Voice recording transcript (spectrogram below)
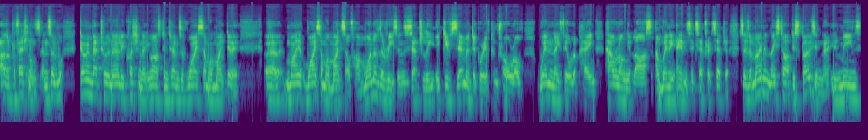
other professionals. And so, going back to an earlier question that you asked in terms of why someone might do it, uh, my, why someone might self harm. One of the reasons is actually it gives them a degree of control of when they feel the pain, how long it lasts, and when it ends, etc., etc. So the moment they start disclosing that, it means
